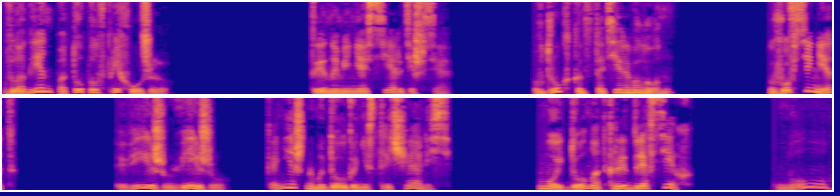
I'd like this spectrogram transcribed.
Владлен потопал в прихожую. «Ты на меня сердишься», — вдруг констатировал он. «Вовсе нет». «Вижу, вижу. Конечно, мы долго не встречались. Мой дом открыт для всех». «Ну,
